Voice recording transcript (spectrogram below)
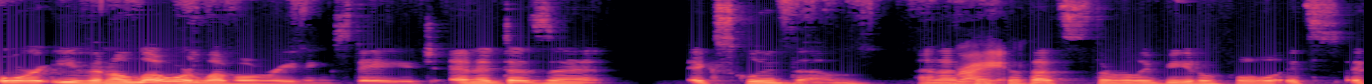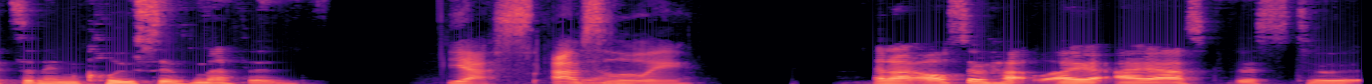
or even a lower level reading stage and it doesn't exclude them and i right. think that that's the really beautiful it's it's an inclusive method yes absolutely And I also have, I, I ask this to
